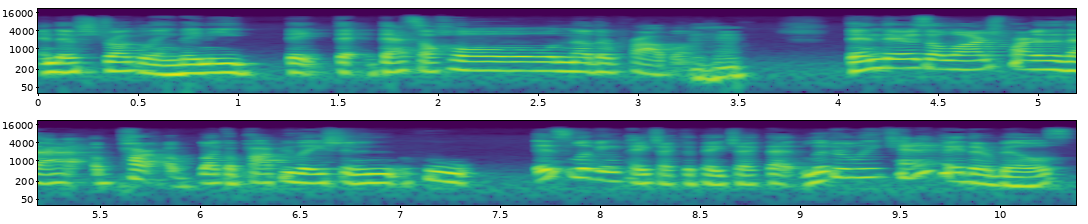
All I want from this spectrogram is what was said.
and they're struggling. They need they, that's a whole nother problem. Mm-hmm. Then there's a large part of that, a part like a population who is living paycheck to paycheck that literally can pay their bills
